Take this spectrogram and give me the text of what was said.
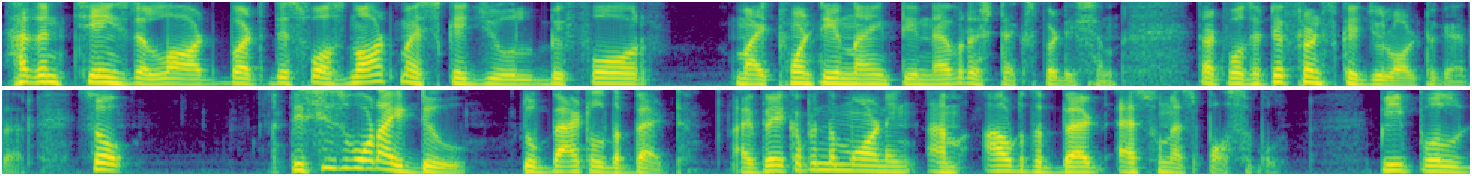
Hasn't changed a lot, but this was not my schedule before my 2019 Everest expedition. That was a different schedule altogether. So, this is what I do to battle the bed. I wake up in the morning, I'm out of the bed as soon as possible. People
